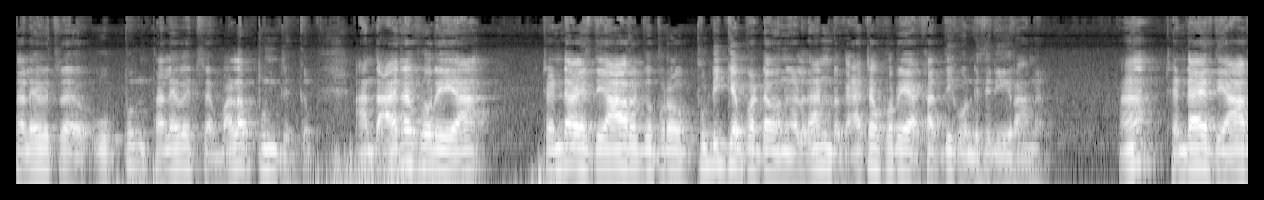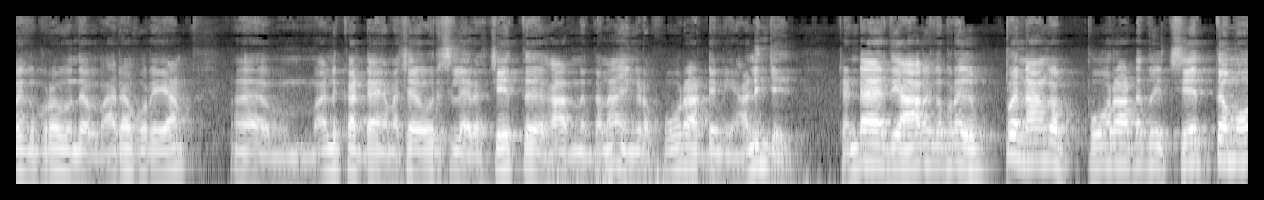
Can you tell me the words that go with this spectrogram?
தலைவற்ற உப்பும் தலைவற்ற வளப்பும் இருக்கும். அந்த அறகுறையாக ரெண்டாயிரத்தி ஆறுக்கு பிறகு பிடிக்கப்பட்டவன்கள் தான் இந்த அறகுறையா கத்தி கொண்டு திரிகிறாங்க. ஆ? ரெண்டாயிரத்தி ஆறுக்கு பிறகு இந்த அறகுறையா வலுக்கட்டாயம் அமைச்சர் ஒரு சிலரை சேர்த்த காரணத்தெல்லாம் எங்களோட போராட்டமே அழிஞ்சது. ரெண்டாயிரத்தி ஆறுக்கு பிறகு எப்போ நாங்கள் போராட்டத்துக்கு சேர்த்தமோ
